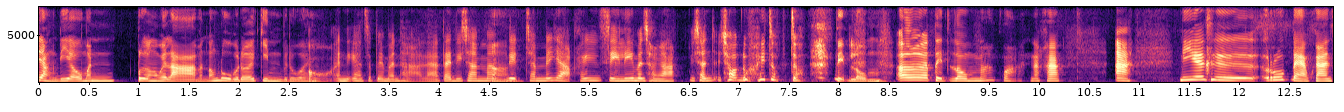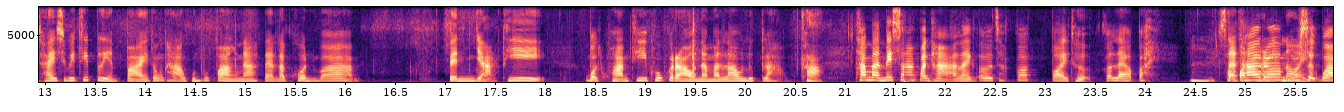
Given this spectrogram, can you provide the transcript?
อย่างเดียวมันเปลืองเวลามันต้องดูไปด้วยกินไปด้วย อ๋อ อันนี้อาจจะเป็นปัญหาแล้ว แต่ดิฉันมาอ่าดิฉันไม่อยากให้ซีรีส์มันชะงัก ดิฉันชอบดูให้จบจบติดลมๆเออ ติดลมมากกว่านะคะ อะ นี่ก็คือรูปแบบการใช้ชีวิตที่เปลี่ยนไปต้องถามคุณผู้ฟังนะ แต่ละคนว่าเป็นอย่างที่บทความที่พวกเรานำมาเล่าหรือเปล่า ค่ะ ถ้ามันไม่สร้างปัญหาอะไรเออก็ปล่อยเถอะก็แล้วไปอืมแต่ถ้าเริ่มสงปัญหนิดหน่อยรู้สึกว่า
